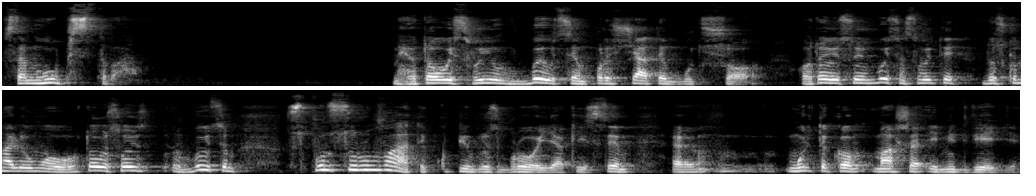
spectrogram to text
самогубства. Ми готові своїм вбивцям прощати будь-що. Готові своїм вбивцям створити досконалі умови, готові своїм вбивцям спонсорувати купівлю зброї, як з цим е, мультиком Маша і Медведі.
